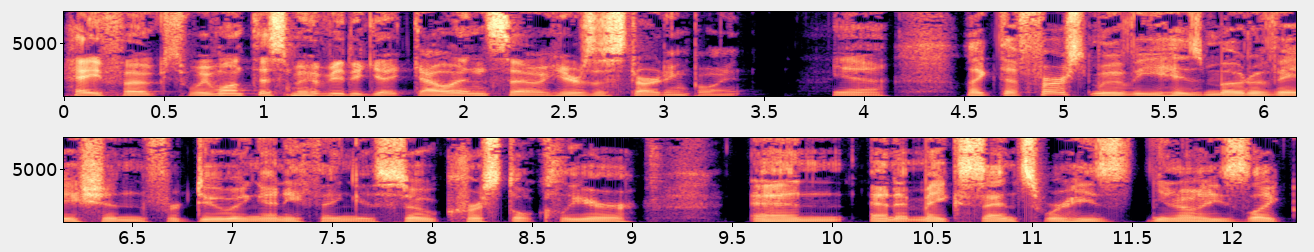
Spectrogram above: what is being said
hey, folks, we want this movie to get going, so here's a starting point. Yeah. Like the first movie, his motivation for doing anything is so crystal clear and and it makes sense where he's, you know, he's like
